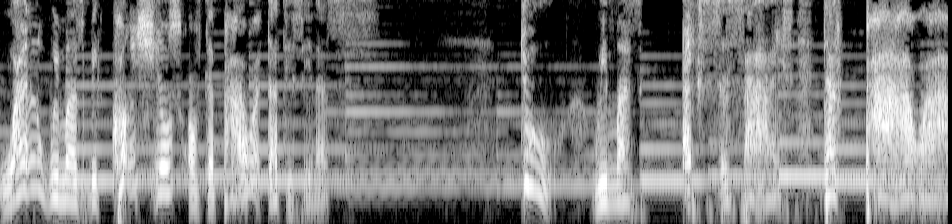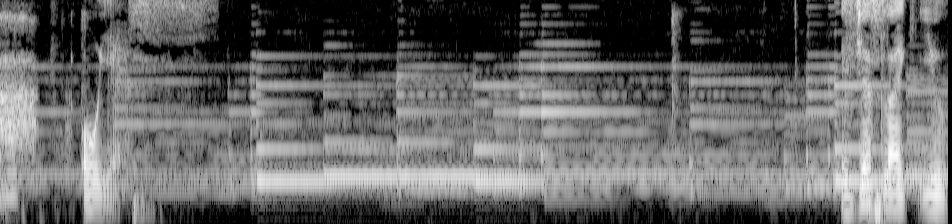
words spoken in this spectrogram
one, we must be conscious of the power that is in us. Two, we must exercise that power. Oh, yes. It's just like you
